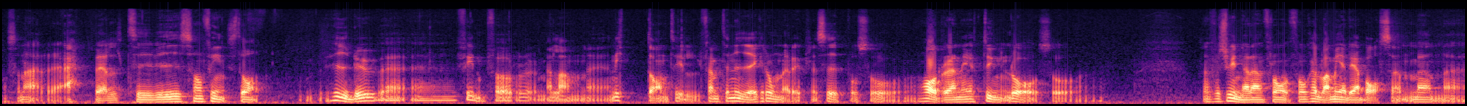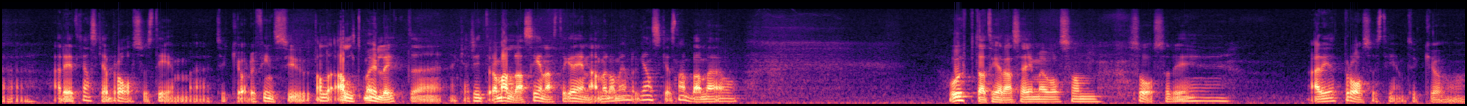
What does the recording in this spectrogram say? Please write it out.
en sån här Apple TV som finns då hyr du eh, film för mellan eh, 19 till 59 kronor i princip och så har du den i ett dygn då och så sen försvinner den från, från själva mediabasen men eh, det är ett ganska bra system eh, tycker jag. Det finns ju all, allt möjligt, eh, kanske inte de allra senaste grejerna men de är ändå ganska snabba med att och uppdatera sig med vad som så så det är, ja, det är ett bra system tycker jag.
